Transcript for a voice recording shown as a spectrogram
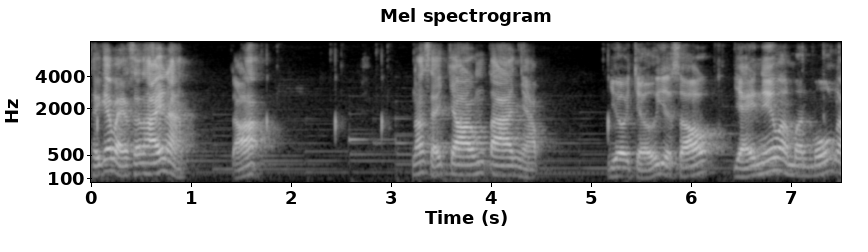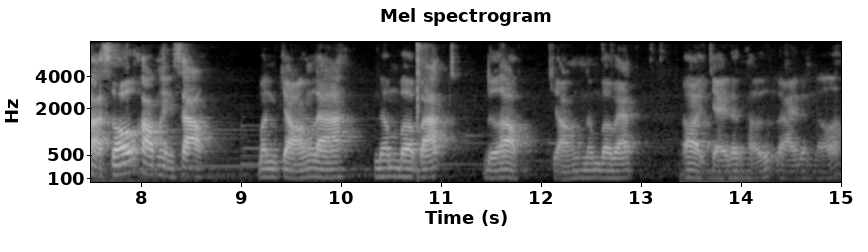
thì các bạn sẽ thấy nè. Đó. Nó sẽ cho chúng ta nhập vừa chữ vừa số. Vậy nếu mà mình muốn là số không thì sao? Mình chọn là number pad được không? Chọn number pad rồi, chạy lên thử lại lần nữa.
